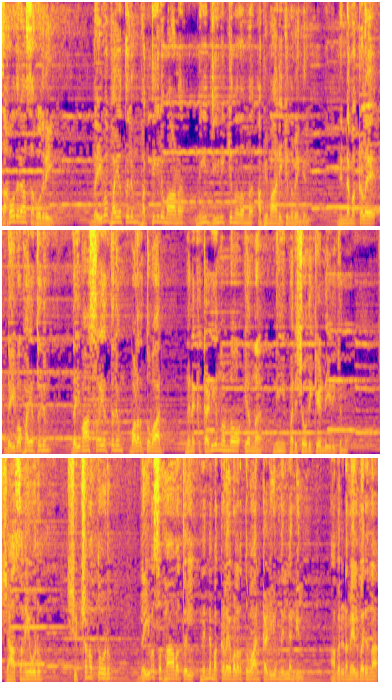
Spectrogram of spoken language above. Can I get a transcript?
സഹോദര സഹോദരി ദൈവഭയത്തിലും ഭക്തിയിലുമാണ് നീ ജീവിക്കുന്നതെന്ന് അഭിമാനിക്കുന്നുവെങ്കിൽ നിന്റെ മക്കളെ ദൈവഭയത്തിലും ദൈവാശ്രയത്തിലും വളർത്തുവാൻ നിനക്ക് കഴിയുന്നുണ്ടോ എന്ന് നീ പരിശോധിക്കേണ്ടിയിരിക്കുന്നു. ശാസനയോടും ശിക്ഷണത്തോടും ദൈവസ്വഭാവത്തിൽ നിന്റെ മക്കളെ വളർത്തുവാൻ കഴിയുന്നില്ലെങ്കിൽ അവരുടെ മേൽ വരുന്ന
